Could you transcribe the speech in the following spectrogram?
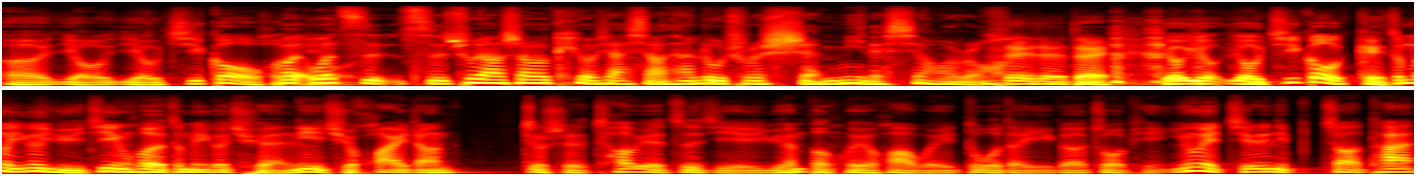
呃有有机构或者我我此此处要稍微 Q 一下，小谭露出了神秘的笑容。对对对，有有有机构给这么一个语境或者这么一个权利去画一张。就是超越自己原本绘画维度的一个作品，因为其实你知道，他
